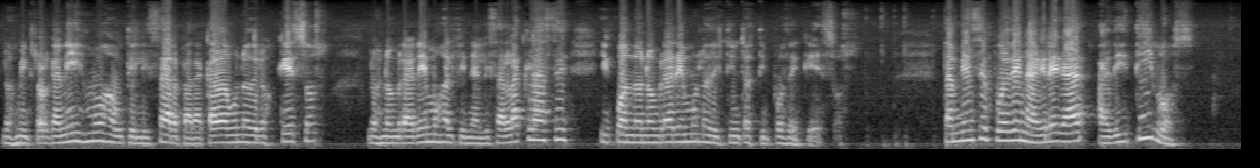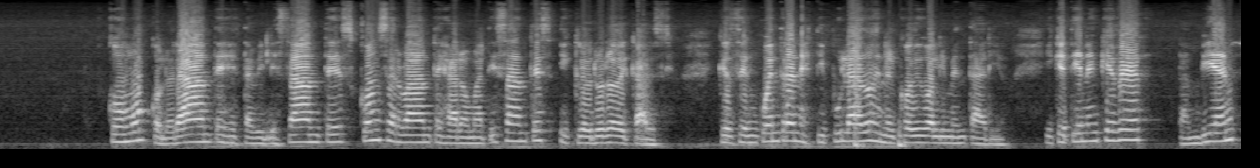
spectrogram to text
Los microorganismos a utilizar para cada uno de los quesos los nombraremos al finalizar la clase y cuando nombraremos los distintos tipos de quesos. También se pueden agregar aditivos como colorantes, estabilizantes, conservantes, aromatizantes y cloruro de calcio, que se encuentran estipulados en el código alimentario y que tienen que ver también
